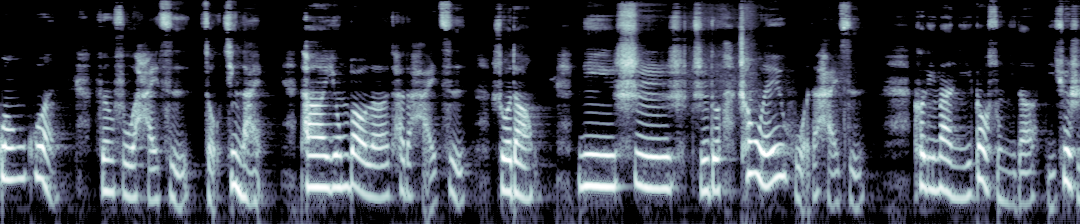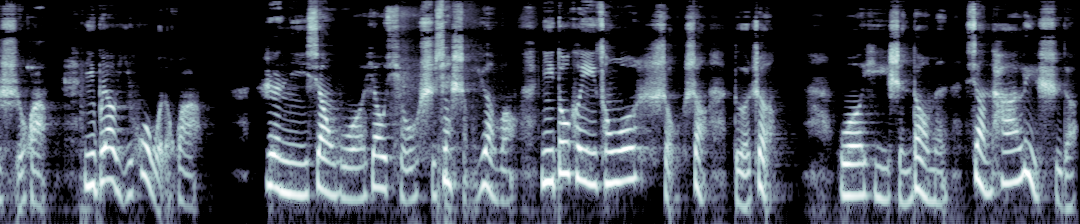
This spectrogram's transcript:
光冠，吩咐孩子走进来。他拥抱了他的孩子，说道：“你是值得称为我的孩子。”克里曼尼告诉你的的确是实话，你不要疑惑我的话。任你向我要求实现什么愿望，你都可以从我手上得着。我以神道们向他立誓的，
